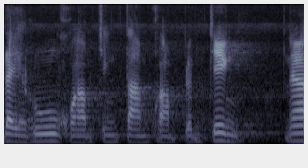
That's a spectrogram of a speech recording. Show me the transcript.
ได้รู้ความจริงตามความเป็นจริงนะ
